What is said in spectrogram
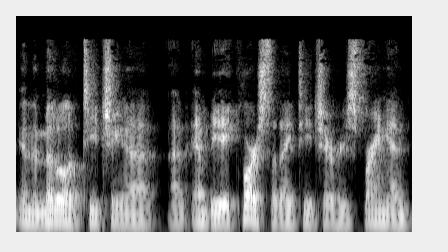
in the middle of teaching a, an MBA course that I teach every spring, and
